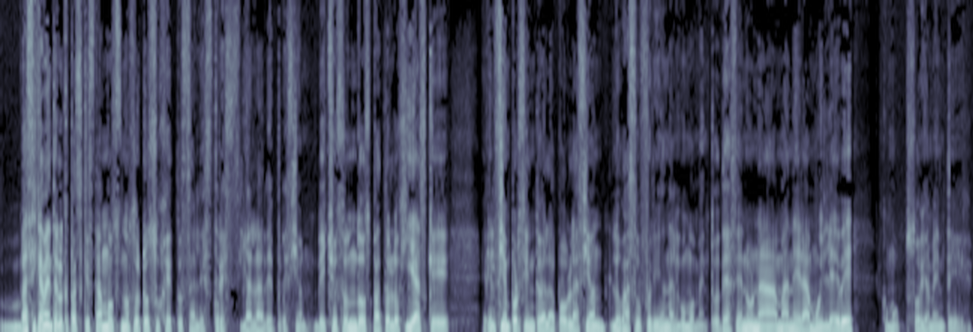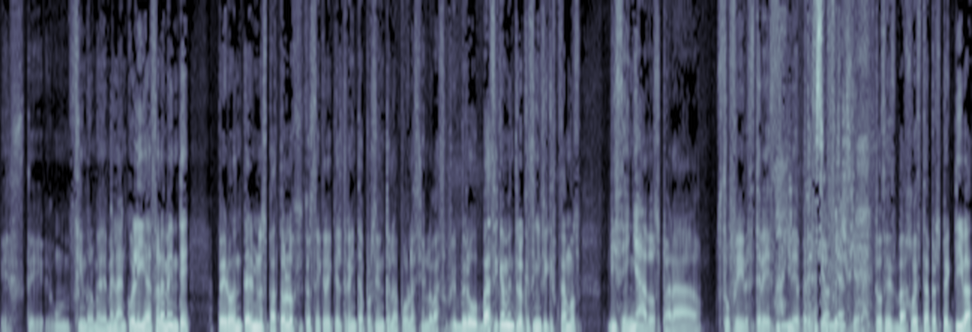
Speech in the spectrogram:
Básicamente lo que pasa es que estamos nosotros sujetos al estrés y a la depresión. De hecho, son dos patologías que el 100% de la población lo va a sufrir en algún momento, de en una manera muy leve, como pues, obviamente este, un síndrome de melancolía solamente, pero en términos patológicos se cree que el 30% de la población lo va a sufrir. Pero básicamente lo que significa es que estamos diseñados para sufrir estrés y depresión y ansiedad. Entonces, bajo esta perspectiva,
